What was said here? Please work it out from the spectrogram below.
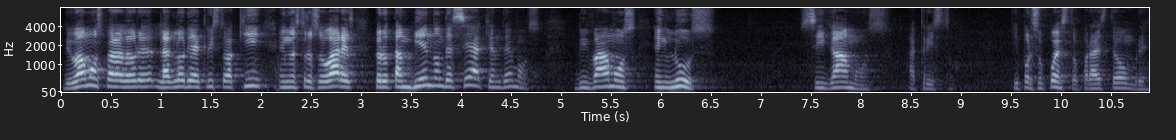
Vivamos para la gloria de Cristo aquí en nuestros hogares, pero también donde sea que andemos. Vivamos en luz. Sigamos a Cristo. Y por supuesto, para este hombre,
